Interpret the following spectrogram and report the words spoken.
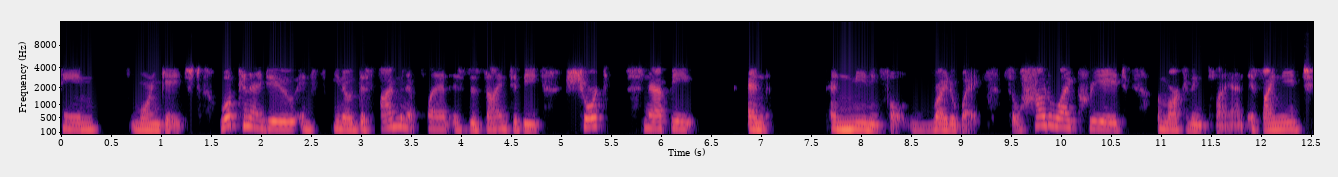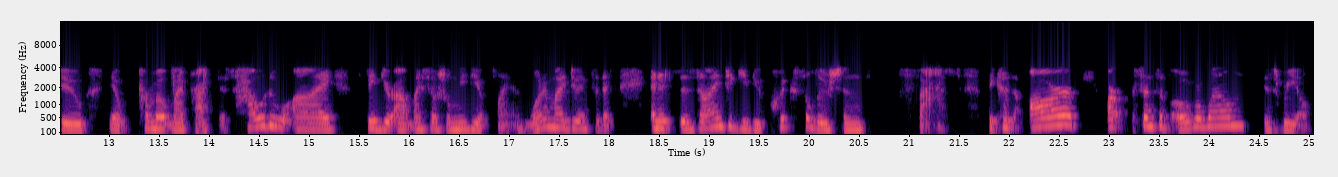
team more engaged? What can I do? In, you know, this five minute plan is designed to be short, snappy, and and meaningful right away. So how do I create a marketing plan if I need to, you know, promote my practice? How do I figure out my social media plan? What am I doing for this? And it's designed to give you quick solutions fast because our our sense of overwhelm is real.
